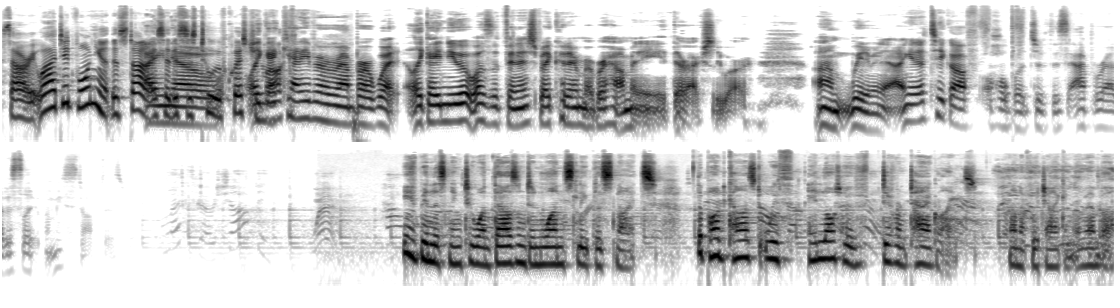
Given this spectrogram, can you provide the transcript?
Sorry. Well, I did warn you at the start. I, said this is two of question Like, mark. I can't even remember what. Like, I knew it wasn't finished, but I couldn't remember how many there actually were. Um, wait a minute. I'm gonna take off a whole bunch of this apparatus. Like, let me stop this. You've been listening to 1001 Sleepless Nights, the podcast with a lot of different taglines, none of which I can remember.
